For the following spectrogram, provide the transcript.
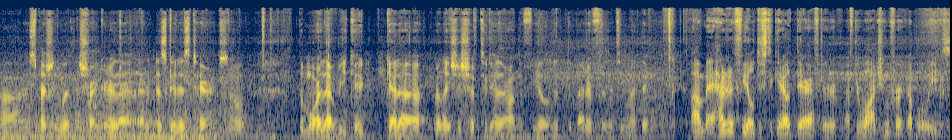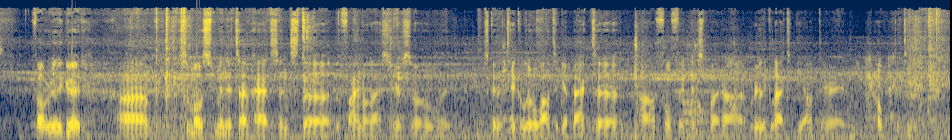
uh, especially with a striker that as good as Terran. So, the more that we could get a relationship together on the field, the better for the team. I think. Um, how did it feel just to get out there after after watching for a couple of weeks? Felt really good. Um, it's the most minutes I've had since the the final last year, so. It, it's going to take a little while to get back to uh, full fitness, but uh, really glad to be out there and help the team.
